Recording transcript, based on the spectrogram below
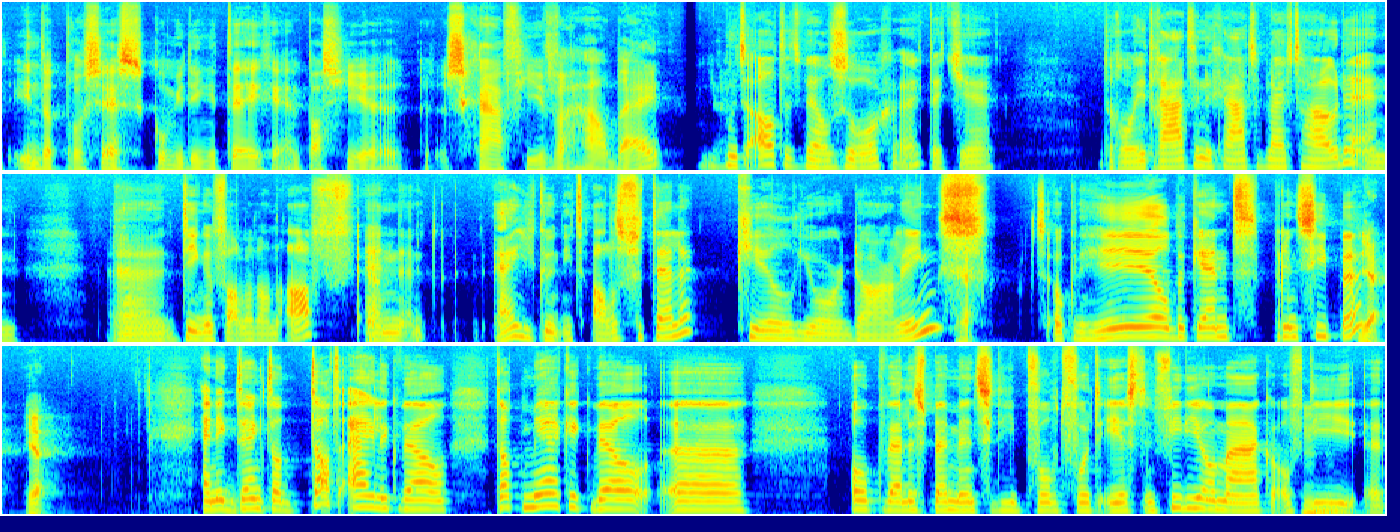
In dat proces kom je dingen tegen en pas je, schaaf je je verhaal bij. Je moet altijd wel zorgen dat je de rode draad in de gaten blijft houden. En eh, dingen vallen dan af. Ja. En hè, je kunt niet alles vertellen. Kill your darlings. Ja. Dat is ook een heel bekend principe. Ja, ja. En ik denk dat dat eigenlijk wel, dat merk ik wel eh, ook wel eens bij mensen die bijvoorbeeld voor het eerst een video maken. Of die, er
